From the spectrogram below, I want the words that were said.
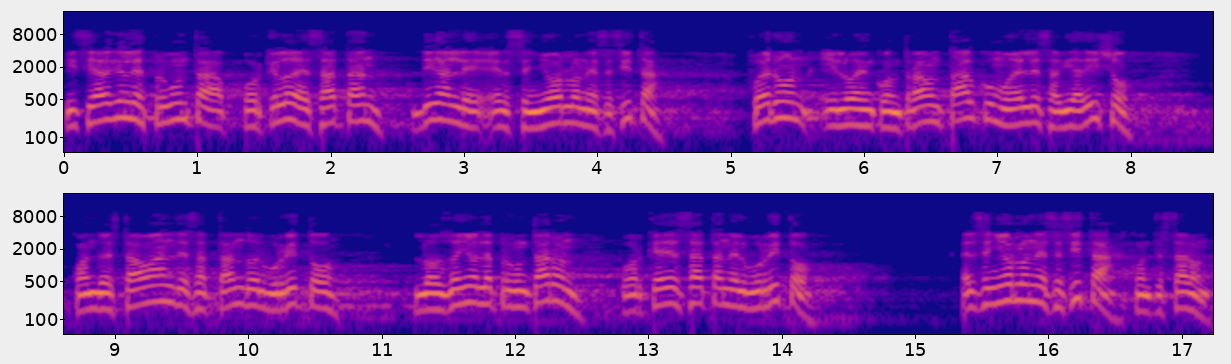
Y si alguien les pregunta por qué lo desatan, díganle, el Señor lo necesita. Fueron y lo encontraron tal como Él les había dicho. Cuando estaban desatando el burrito, los dueños le preguntaron, ¿por qué desatan el burrito? El Señor lo necesita, contestaron.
